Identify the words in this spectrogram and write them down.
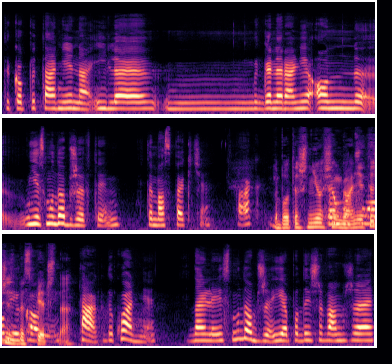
Tylko pytanie, na ile mm, generalnie on jest mu dobrze w tym, w tym aspekcie, tak? No bo też nieosiąganie też jest bezpieczne. Tak, dokładnie. Na ile jest mu dobrze. I ja podejrzewam, że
